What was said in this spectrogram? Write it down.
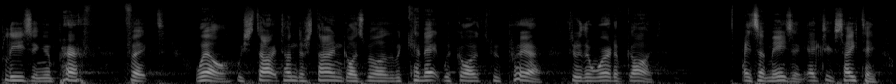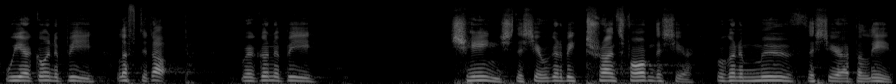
pleasing, and perfect will. We start to understand God's will as we connect with God through prayer, through the Word of God. It's amazing. It's exciting. We are going to be lifted up. We're going to be changed this year. We're going to be transformed this year. We're going to move this year, I believe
